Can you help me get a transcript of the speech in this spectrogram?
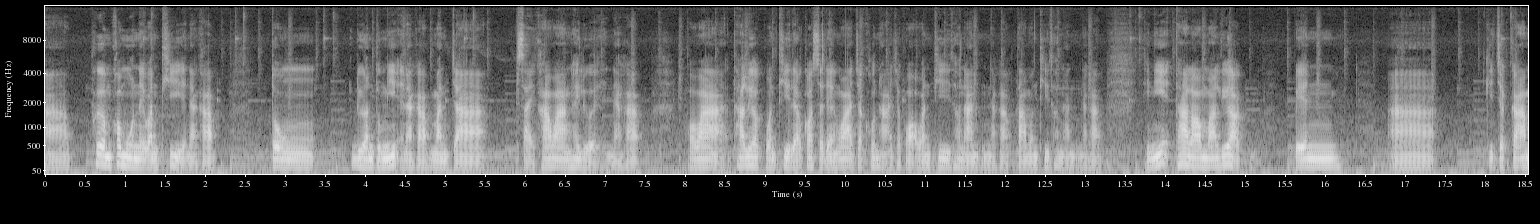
อาเพิ่มข้อมูลในวันที่นะครับ ตรงเดือนตรงนี้นะครับ มันจะใส่ค่าว่างให้เลยนะครับ เพราะว่าถ้าเลือกวันที่แล้วก็แสดงว่าจะค้นหาเฉพาะวันที่เท่านั้นนะครับ ตามวันที่เท่านั้นนะครับ ทีนี้ถ้าเรามาเลือกเป็นกิจกรรม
